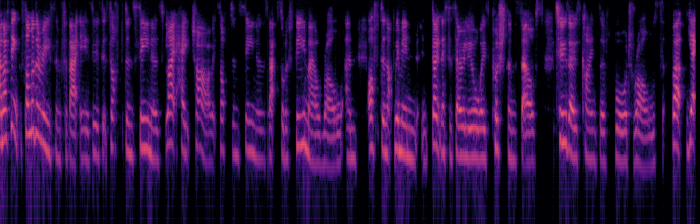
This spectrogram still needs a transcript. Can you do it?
And I think some of the reason for that is, is it's often seen as like HR, it's often seen as that sort of female role. And often women don't necessarily always push themselves to those kinds of board roles. But yet,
